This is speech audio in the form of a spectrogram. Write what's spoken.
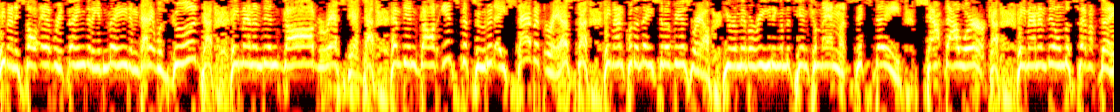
Amen, he saw everything that he had made and that it was good. Amen, and then God rested. And then God instituted a Sabbath rest, amen, for the nation of Israel. You remember reading in the Ten Commandments, six days, shout thy work. Amen. And then on the seventh day,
